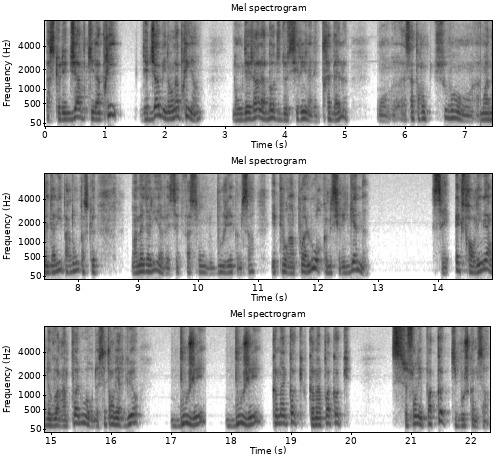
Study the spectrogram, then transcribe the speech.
Parce que les jabs qu'il a pris, des jabs, il en a pris. Hein. Donc déjà, la boxe de Cyril, elle est très belle. ça s'apparente souvent à Mohamed Ali, pardon, parce que Mohamed Ali avait cette façon de bouger comme ça. Et pour un poids lourd comme Cyril Gaine, c'est extraordinaire de voir un poids lourd de cette envergure bouger, bouger comme un coq, comme un poids coq. Ce sont les poids coqs qui bougent comme ça.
